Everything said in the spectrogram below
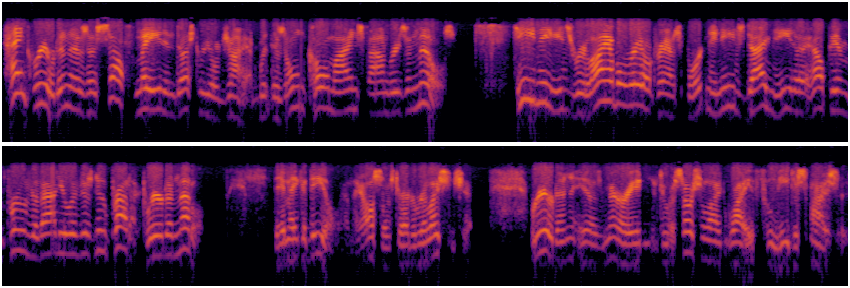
Hank Rearden is a self made industrial giant with his own coal mines, foundries, and mills. He needs reliable rail transport and he needs Dagny to help him prove the value of his new product, Rearden Metal. They make a deal and they also start a relationship. Rearden is married to a socialite wife whom he despises.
